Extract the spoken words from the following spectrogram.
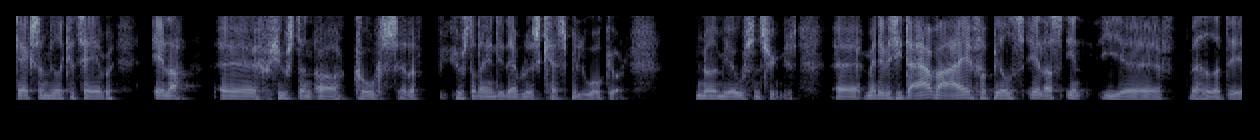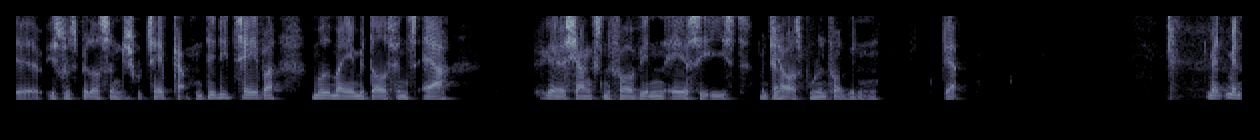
Jacksonville kan tabe, eller øh, Houston og Colts, eller Houston og Indianapolis kan spille uafgjort. Noget mere usandsynligt. Øh, men det vil sige, der er veje for Bills ellers ind i, øh, hvad hedder det, i slutspillet, som de skulle tabe kampen. Det de taber mod Miami Dolphins er øh, chancen for at vinde AFC East, men de ja. har også muligheden for at vinde den. Ja. Men, men,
